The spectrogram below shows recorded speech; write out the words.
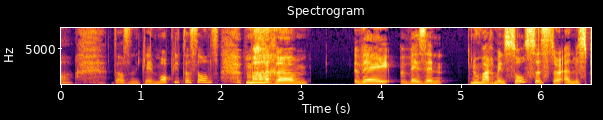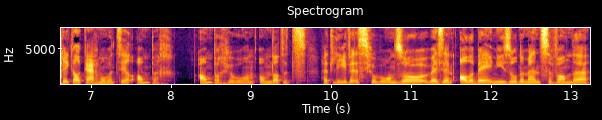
Dat is een klein mopje tussen ons. Maar um, wij, wij zijn, ik noem haar mijn soul sister. En we spreken elkaar momenteel amper. Amper gewoon. Omdat het, het leven is gewoon zo. Wij zijn allebei niet zo de mensen van de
